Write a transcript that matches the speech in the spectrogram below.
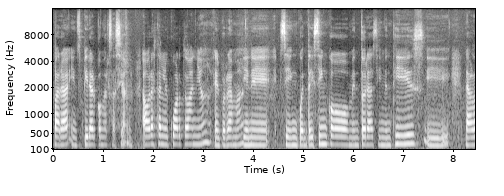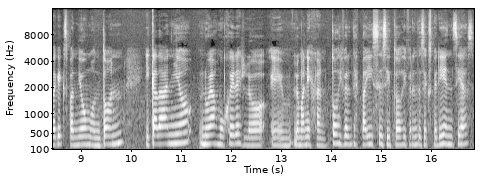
para inspirar conversación. Ahora está en el cuarto año el programa, tiene 55 mentoras y mentees y la verdad que expandió un montón y cada año nuevas mujeres lo, eh, lo, manejan. Todos diferentes países y todas diferentes experiencias.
